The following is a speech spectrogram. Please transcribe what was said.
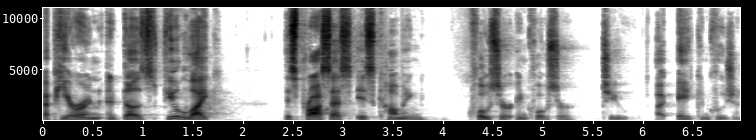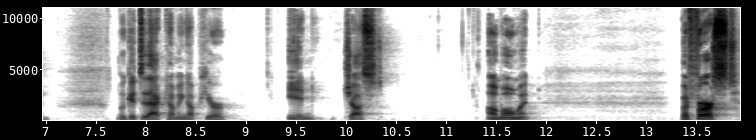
appear and it does feel like this process is coming closer and closer to a, a conclusion. We'll get to that coming up here in just a moment. But first,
